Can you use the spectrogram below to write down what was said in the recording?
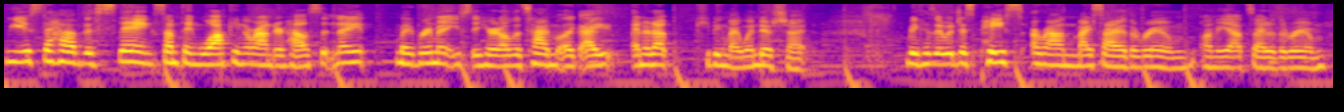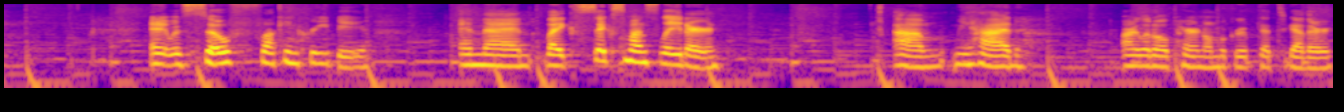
we used to have this thing, something walking around her house at night. My roommate used to hear it all the time. Like I ended up keeping my window shut because it would just pace around my side of the room on the outside of the room. And it was so fucking creepy. And then like 6 months later, um we had our little paranormal group get together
